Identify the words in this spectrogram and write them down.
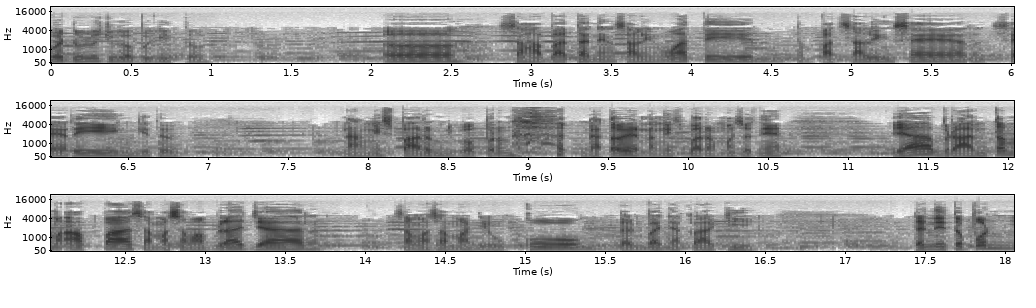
Gue dulu juga begitu. Eh uh, sahabatan yang saling nguatin tempat saling share sharing gitu. Nangis bareng juga pernah. Nggak tahu ya nangis bareng maksudnya ya berantem apa sama-sama belajar sama-sama dihukum dan banyak lagi. Dan itu pun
